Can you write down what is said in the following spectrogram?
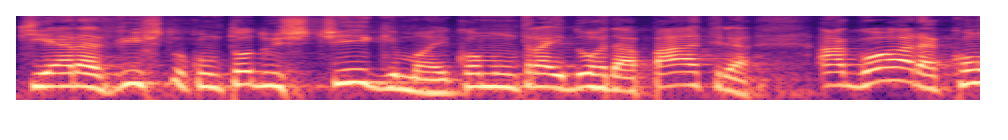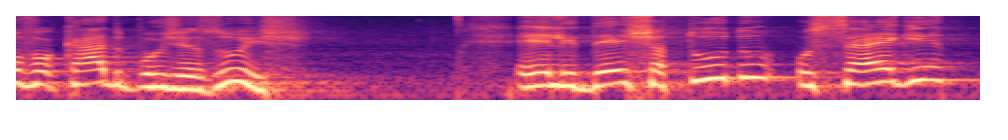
que era visto com todo o estigma e como um traidor da pátria, agora convocado por Jesus, ele deixa tudo, o segue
